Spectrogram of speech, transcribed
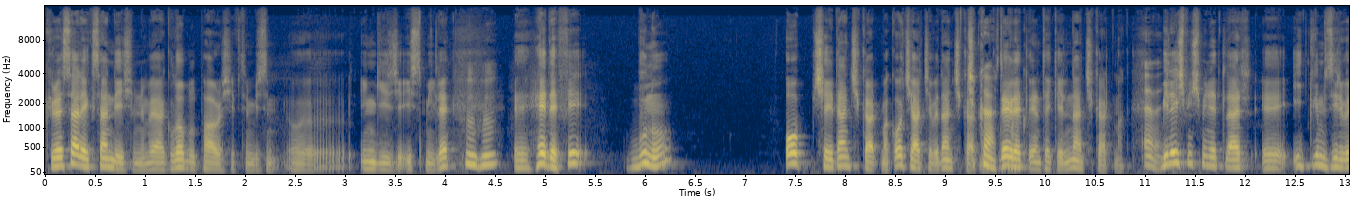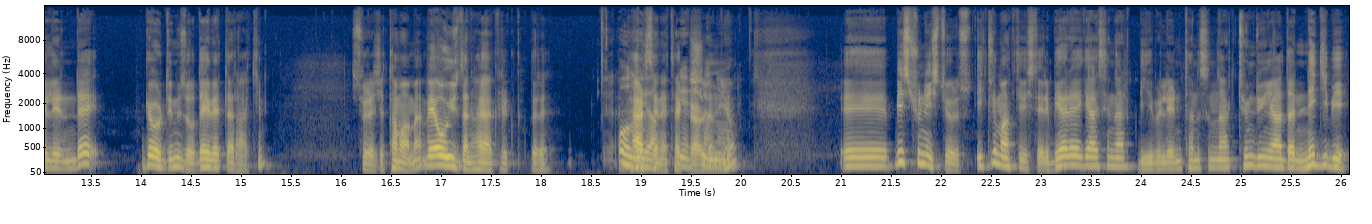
küresel eksen değişiminin veya Global Power Shift'in bizim e, İngilizce ismiyle hı hı. E, hedefi bunu o şeyden çıkartmak, o çerçeveden çıkartmak, çıkartmak. devletlerin tek elinden çıkartmak. Evet. Birleşmiş Milletler e, iklim zirvelerinde gördüğümüz o devletler hakim sürece tamamen ve o yüzden hayal kırıklıkları Oluyor, her sene tekrarlanıyor. Yaşanıyor. Ee, biz şunu istiyoruz. İklim aktivistleri bir araya gelsinler, birbirlerini tanısınlar. Tüm dünyada ne gibi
